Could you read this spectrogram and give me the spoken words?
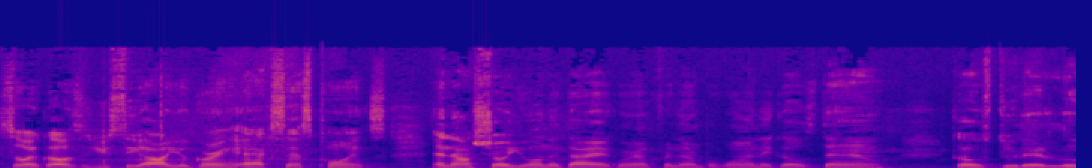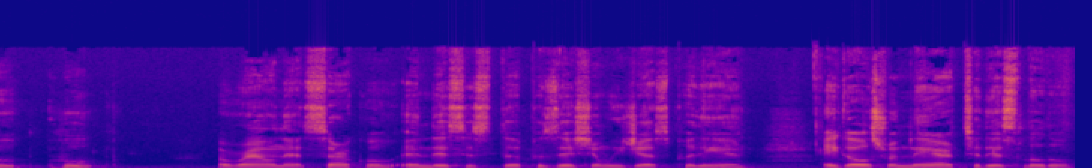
So it goes, you see all your green access points, and I'll show you on the diagram for number one. It goes down, goes through that loop, hoop, around that circle, and this is the position we just put in. It goes from there to this little,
